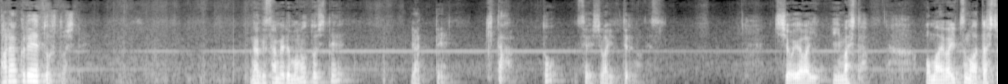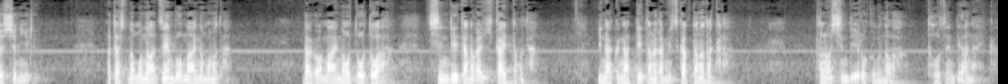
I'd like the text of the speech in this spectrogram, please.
パラクレートスとして慰めるものとしてやってきたと聖書は言ってるのです。父親は言いました。お前はいつも私と一緒にいる。私のものは全部お前のものだ。だがお前の弟は死んでいたのが生き返ったのだ。いなくなっていたのが見つかったのだから。楽しんで喜ぶのは当然ではないか。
